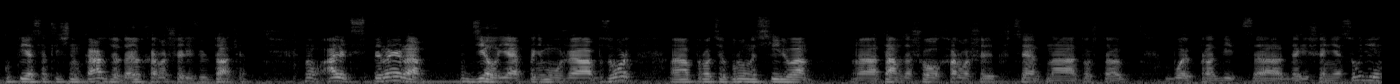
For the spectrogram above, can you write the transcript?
в купе с отличным кардио дает хорошие результаты. Ну, Алекс Перейра, делал я по нему уже обзор э, против Бруно Сильва. Э, там зашел хороший коэффициент на то, что бой продлится до решения судей.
